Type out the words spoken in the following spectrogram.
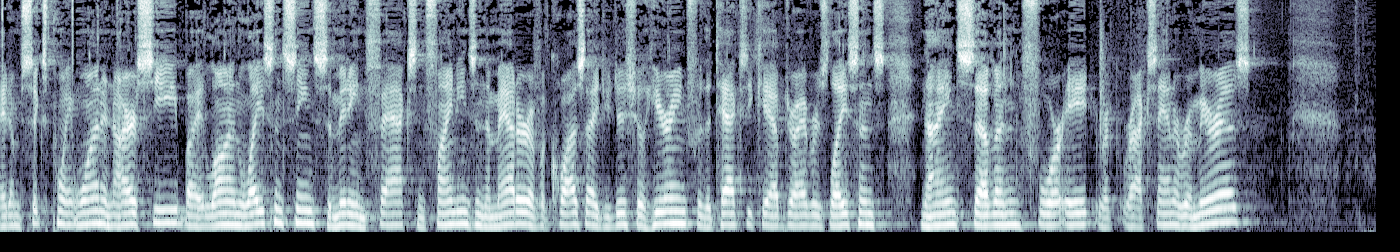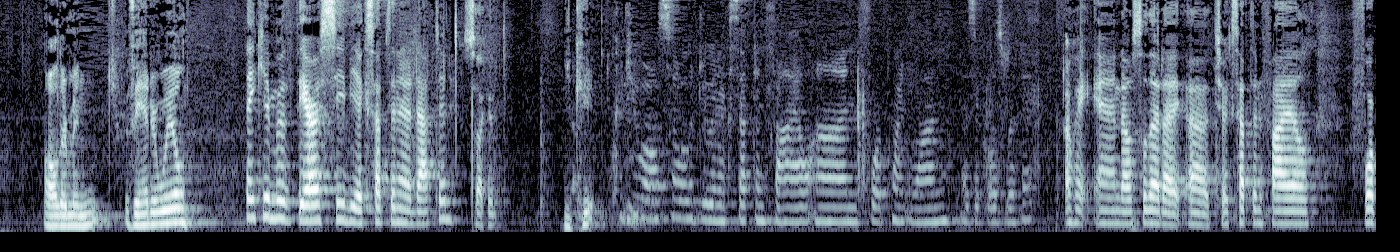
Item 6.1, an RC by Law and Licensing submitting facts and findings in the matter of a quasi-judicial hearing for the taxi cab driver's license 9748 Ro- Roxana Ramirez. Alderman Vanderweel. Thank you. Move that the RC be accepted and adopted. Second. You ca- Could you also do an accept and file on four point one as it goes with it? Okay, and also that I, uh, to accept and file for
